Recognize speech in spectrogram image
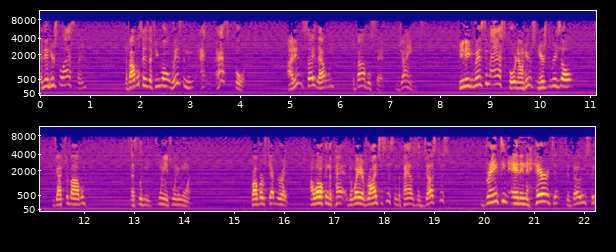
And then here's the last thing. The Bible says if you want wisdom, ask for it. I didn't say that one. The Bible said it. James. If you need wisdom, ask for it. Now here's here's the result. You got your Bible. Let's look at 20 and 21. Proverbs chapter 8. I walk in the, path, the way of righteousness and the paths of justice, granting an inheritance to those who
